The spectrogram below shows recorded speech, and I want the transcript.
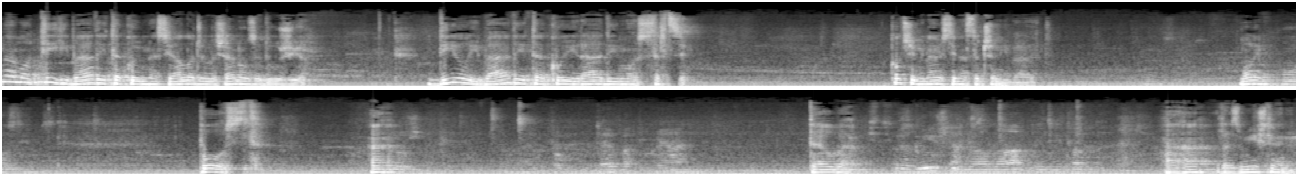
imamo tih ibadeta kojim nas je Allah Đelešanu zadužio. Dio ibadeta koji radimo srcem. Ko će mi navesti na srčani ibadet? Molim? Post. Ha? Teuba. Aha, razmišljanje.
